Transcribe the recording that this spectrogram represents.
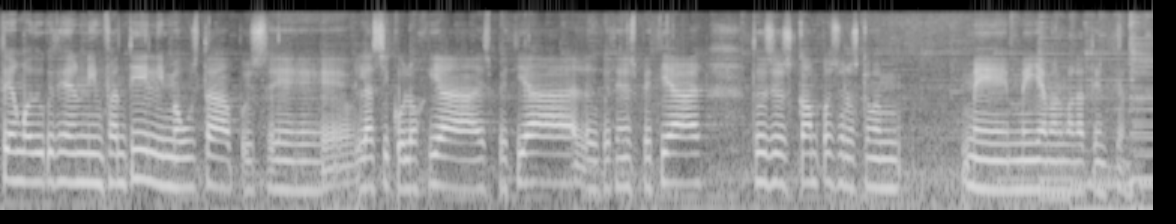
tengo educación infantil y me gusta pues, eh, la psicología especial, la educación especial, todos esos campos son los que me, me llaman más la atención.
